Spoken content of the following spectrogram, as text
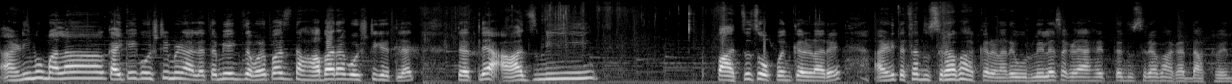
आणि मग मला काही काही गोष्टी मिळाल्या. तर मी एक जवळपास दहा बारा गोष्टी घेतल्यात. त्यातल्या आज मी पाचच ओपन करणार आहे. आणि त्याचा दुसरा भाग करणार आहे. उरलेल्या सगळ्या आहेत त्या दुसऱ्या भागात दाखवेन.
